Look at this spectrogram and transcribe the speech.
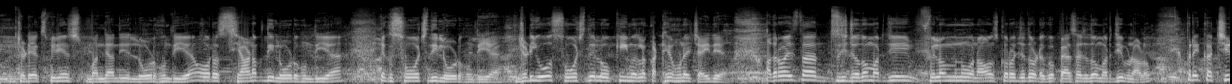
ਜਿਹੜੇ ਐਕਸਪੀਰੀਅੰਸ ਬੰਦਿਆਂ ਦੀ ਲੋੜ ਹੁੰਦੀ ਹੈ ਔਰ ਸਿਆਣਪ ਦੀ ਲੋੜ ਹੁੰਦੀ ਹੈ, ਇੱਕ ਸੋਚ ਦੀ ਲੋੜ ਹੁੰਦੀ ਹੈ, ਜਿਹੜੀ ਉਹ ਸੋਚ ਦੇ ਲੋਕੀ ਮਤਲਬ ਇਕੱਠੇ ਹੋਣੇ ਚਾਹੀਦੇ ਆ। ਅਦਰਵਾਈਜ਼ ਤਾਂ ਤੁਸੀਂ ਜਦੋਂ ਮਰਜ਼ੀ ਫਿਲਮ ਨੂੰ ਅਨਾਉਂਸ ਕਰੋ, ਜੇ ਤੁਹਾਡੇ ਕੋਲ ਪੈਸਾ ਜਦੋਂ ਮਰਜ਼ੀ ਬਣਾ ਲਓ, ਪਰ ਇੱਕ ਅੱਛੀ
